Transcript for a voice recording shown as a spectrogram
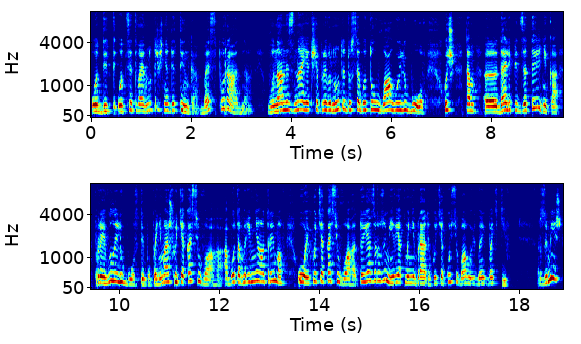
От, дити... от це твоя внутрішня дитинка, безпорадна. Вона не знає, як ще привернути до себе ту увагу і любов. Хоч там е, далі під затильника проявили любов, типу, понімаєш, хоч якась увага, або там рівня отримав, ой, хоч якась увага, то я зрозумів, як мені брати хоч якусь увагу від моїх батьків. Розумієш?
